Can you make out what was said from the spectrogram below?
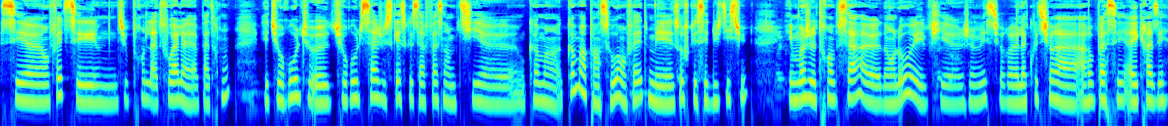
c'est euh, en fait c'est tu prends de la toile à patron et tu roules tu, tu roules ça jusqu'à ce que ça fasse un petit comme un comme un pinceau en fait, mais sauf que c'est du tissu. Et moi je trempe ça dans l'eau et puis je mets sur la couture à, repasser, à écraser.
